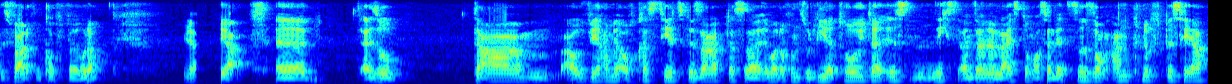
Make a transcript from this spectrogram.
Es war doch ein Kopfball, oder? Ja. Ja. Äh, also da, wir haben ja auch Castells gesagt, dass er immer noch ein solider Torhüter ist, nichts an seiner Leistung aus der letzten Saison anknüpft bisher.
